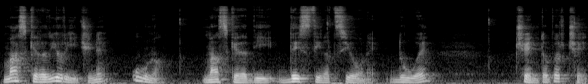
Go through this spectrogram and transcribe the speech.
maschera di origine 1, maschera di destinazione 2, 100%.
